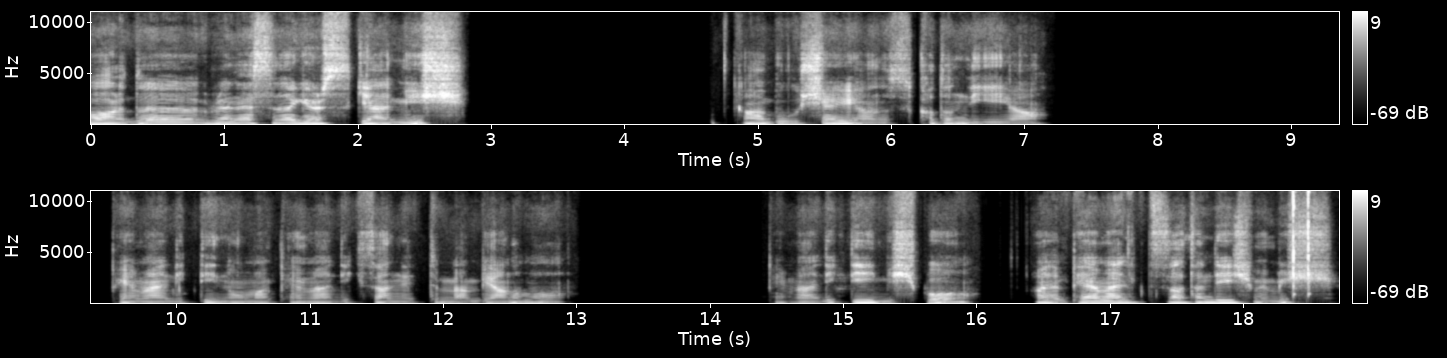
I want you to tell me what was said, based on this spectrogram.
vardı. Rene Snagers gelmiş. Ha bu şey yalnız kadın ligi ya. Premier Lig değil normal Premier Lig zannettim ben bir an ama Premier Lig değilmiş bu. Aynen Lig'de zaten değişmemiş.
